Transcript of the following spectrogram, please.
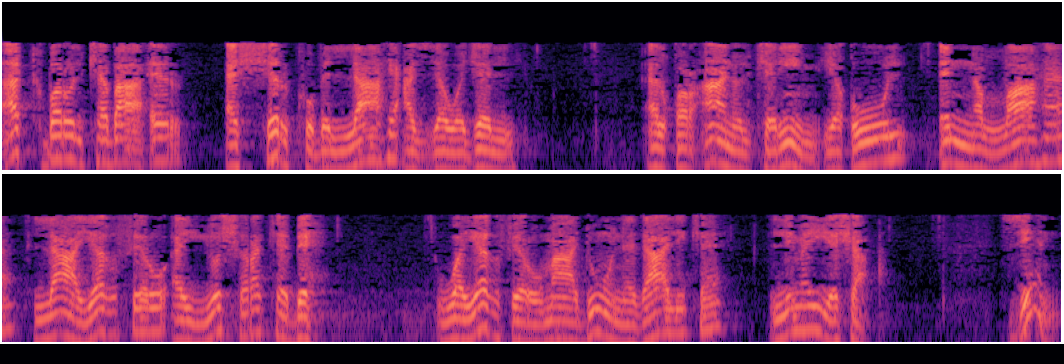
أكبر الكبائر الشرك بالله عز وجل. القرآن الكريم يقول إن الله لا يغفر أن يشرك به ويغفر ما دون ذلك لمن يشاء. زين.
